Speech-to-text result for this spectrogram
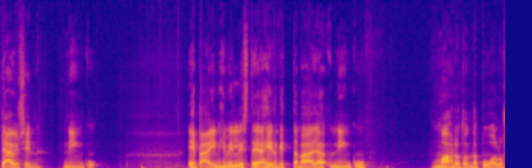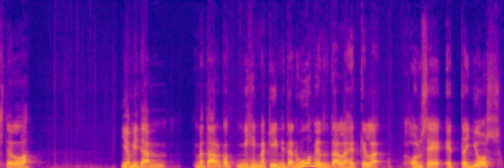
täysin niin kuin, epäinhimillistä ja hirvittävää ja niin kuin, mahdotonta puolustella. Ja mitä mä tarkoit, mihin mä kiinnitän huomiota tällä hetkellä on se, että jos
